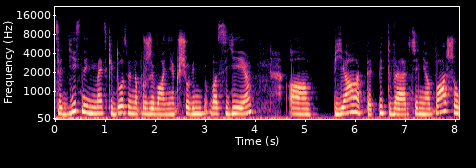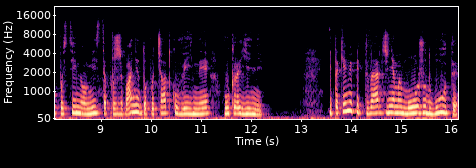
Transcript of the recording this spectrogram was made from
це дійсний німецький дозвіл на проживання, якщо він у вас є. П'яте підтвердження вашого постійного місця проживання до початку війни в Україні. І такими підтвердженнями можуть бути.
